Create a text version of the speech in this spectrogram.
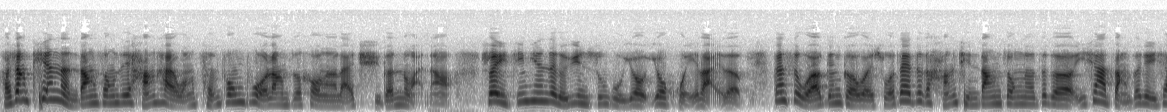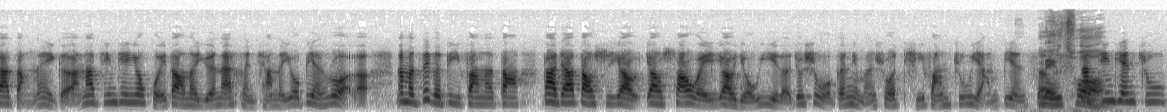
好像天冷当中这些航海王乘风破浪之后呢，来取个暖啊。所以今天这个运输股又又回来了。但是我要跟各位说，在这个行情当中呢，这个一下涨这个，一下涨那个，那今天又回到呢原来很强的又变弱了。那么这个地方呢，当大家倒是要。要稍微要留意了，就是我跟你们说，提防猪羊变色。没错。那今天猪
